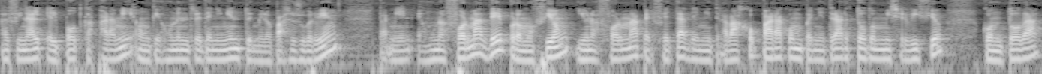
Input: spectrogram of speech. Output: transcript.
al final el podcast para mí, aunque es un entretenimiento y me lo paso súper bien, también es una forma de promoción y una forma perfecta de mi trabajo para compenetrar todos mis servicios con toda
